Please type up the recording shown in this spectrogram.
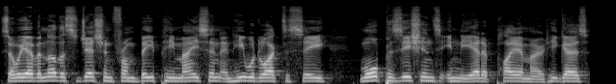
So we have another suggestion from BP Mason, and he would like to see more positions in the edit player mode. He goes,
